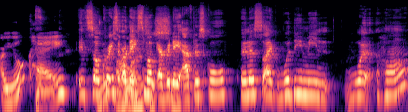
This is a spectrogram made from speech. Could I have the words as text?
are you okay? It's so crazy. Or they smoke every day after school, and it's like, what do you mean? What? Huh?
